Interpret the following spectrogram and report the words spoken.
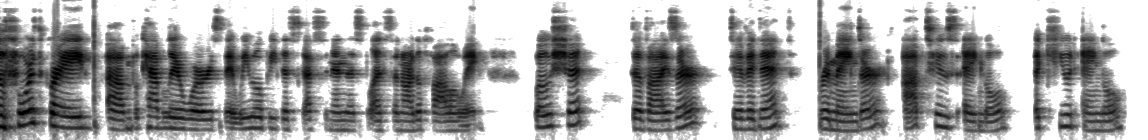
The fourth grade um, vocabulary words that we will be discussing in this lesson are the following quotient, divisor, dividend, remainder, obtuse angle, acute angle,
